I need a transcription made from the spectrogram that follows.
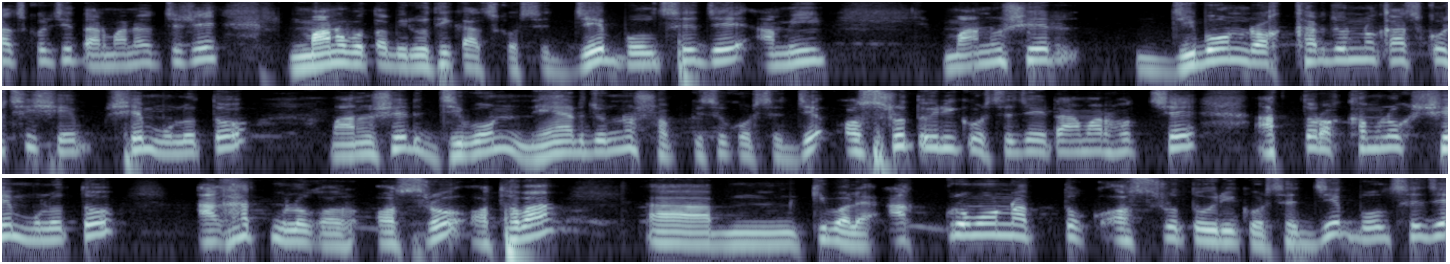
কাজ করছি তার মানে হচ্ছে সে মানবতা বিরোধী কাজ করছে। যে বলছে যে, আমি মানুষের জীবন রক্ষার জন্য কাজ করছি সে সে মূলত মানুষের জীবন নেয়ার জন্য সবকিছু করছে। যে অস্ত্র তৈরি করছে, যে এটা আমার হচ্ছে আত্মরক্ষামূলক, সে মূলত আঘাতমূলক অস্ত্র অথবা কি বলে আক্রমণাত্মক অস্ত্র তৈরি করছে যে বলছে যে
